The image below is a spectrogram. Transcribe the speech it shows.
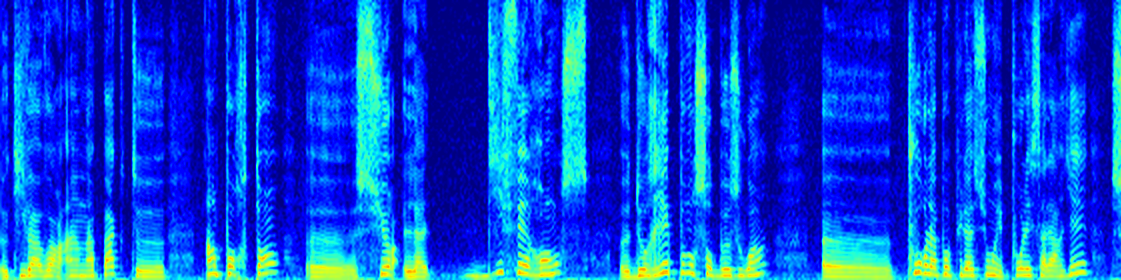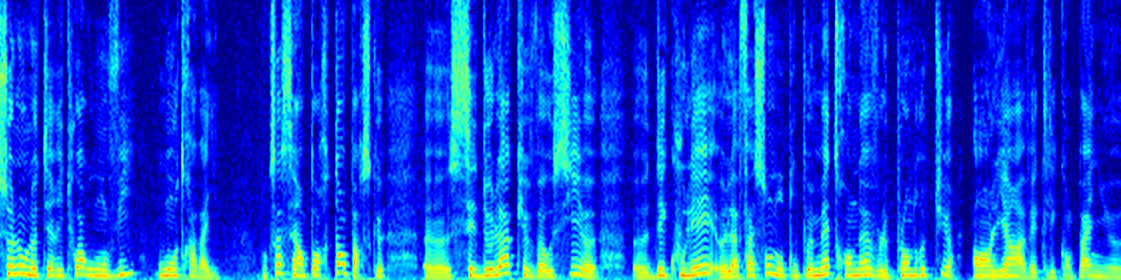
euh, qui va avoir un impact euh, important euh, sur la différence de réponse aux besoins pour la population et pour les salariés selon le territoire où on vit, où on travaille. Donc ça, c'est important parce que c'est de là que va aussi découler la façon dont on peut mettre en œuvre le plan de rupture, en lien avec les campagnes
